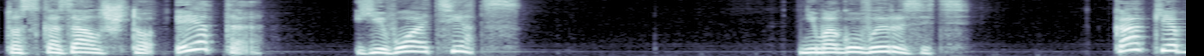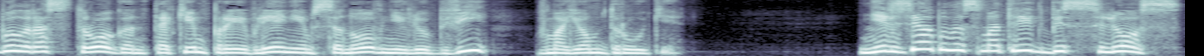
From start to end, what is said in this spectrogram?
то сказал, что это его отец. не могу выразить. Как я был растроган таким проявлением сыновней любви в моем друге. Нельзя было смотреть без слез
